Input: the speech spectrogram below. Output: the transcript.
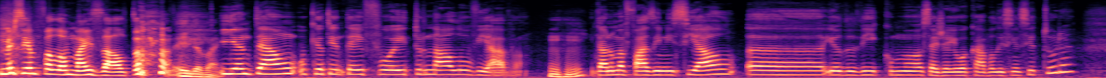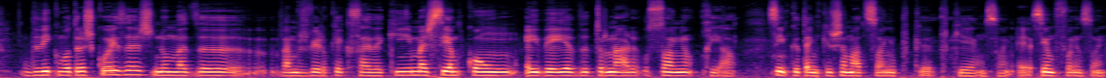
mas sempre falou mais alto. Ainda bem. E então o que eu tentei foi torná-lo viável. Uhum. Então, numa fase inicial, uh, eu dedico-me, ou seja, eu acabo a licenciatura, dedico-me a outras coisas, numa de vamos ver o que é que sai daqui, mas sempre com a ideia de tornar o sonho real. Sim, porque eu tenho que o chamar de sonho porque, porque é um sonho, é, sempre foi um sonho.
